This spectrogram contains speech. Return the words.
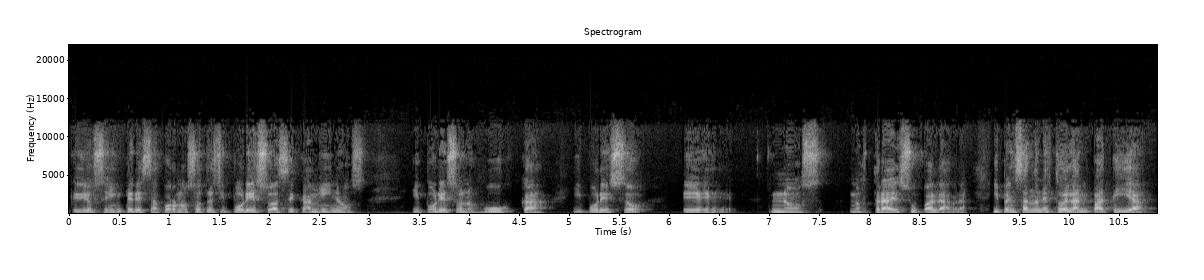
que Dios se interesa por nosotros y por eso hace caminos y por eso nos busca y por eso nos, nos trae su palabra. Y pensando en esto de la empatía,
